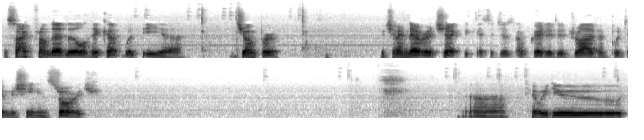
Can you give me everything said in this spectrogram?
Aside from that little hiccup with the uh, jumper, which I never checked because I just upgraded the drive and put the machine in storage. Uh, can we do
